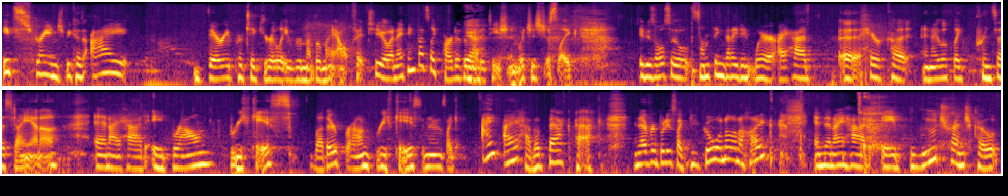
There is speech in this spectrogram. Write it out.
it's strange because I very particularly remember my outfit too. And I think that's like part of the Yeah. meditation, which is just like it was also something that I didn't wear. I had a haircut and I looked like Princess Diana, and I had a brown briefcase, leather brown briefcase, and I was like, I, I have a backpack. And everybody's like, You going on a hike? And then I had a blue trench coat.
